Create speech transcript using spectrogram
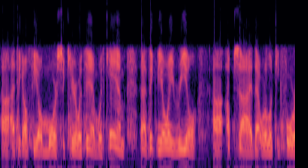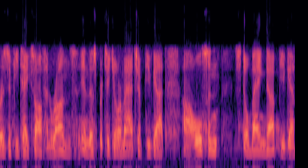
uh, I think I'll feel more secure with him. With Cam, I think the only real uh, upside that we're looking for is if he takes off and runs in this particular matchup. You've got uh, Olsen still banged up. You've got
